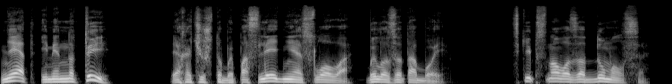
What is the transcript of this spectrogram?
Нет, именно ты! Я хочу, чтобы последнее слово было за тобой. Скип снова задумался.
